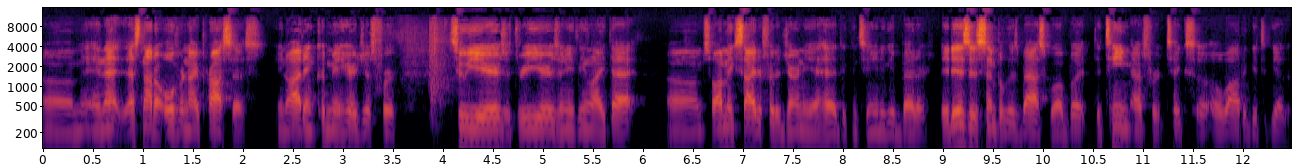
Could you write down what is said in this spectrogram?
Um, and that, that's not an overnight process. You know, I didn't commit here just for two years or three years or anything like that. Um, so I'm excited for the journey ahead to continue to get better. It is as simple as basketball, but the team effort takes a, a while to get together.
